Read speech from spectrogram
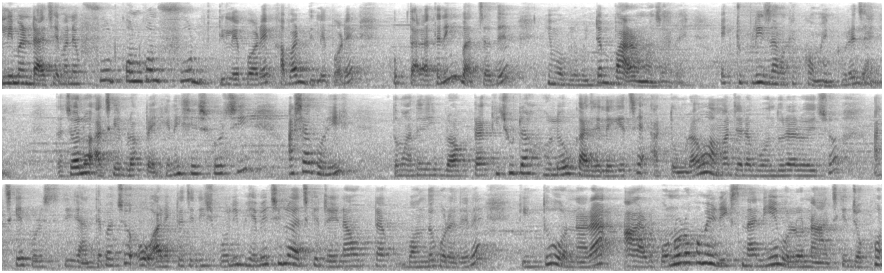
এলিমেন্ট আছে? মানে ফুড কোন কোন ফুড দিলে পরে, খাবার দিলে পরে খুব তাড়াতাড়ি বাচ্চাদের হিমোগ্লোবিনটা বাড়ানো যাবে। একটু প্লিজ আমাকে কমেন্ট করে জানিও। তা চলো, আজকের ব্লগটা এখানেই শেষ করছি। আশা করি তোমাদের এই ব্লগটা কিছুটা হলেও কাজে লেগেছে, আর তোমরাও আমার যারা বন্ধুরা রয়েছো, আজকের পরিস্থিতি জানতে পারছ। ও আরেকটা জিনিস বলি, ভেবেছিল আজকে ড্রেন আউটটা বন্ধ করে দেবে, কিন্তু ওনারা আর কোনো রকমের রিস্ক না নিয়ে বলল, না, আজকে যখন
